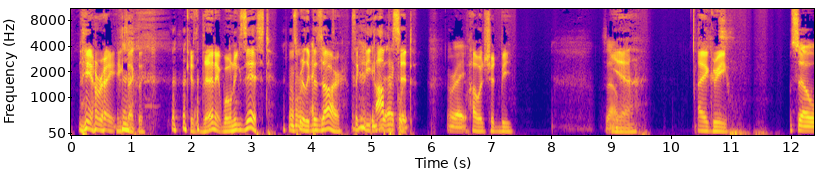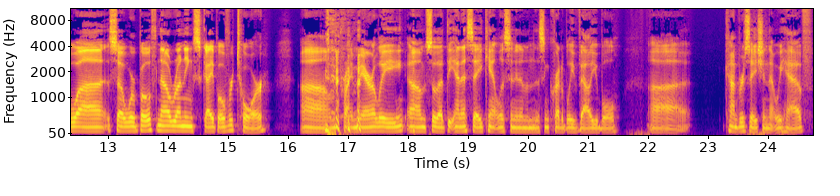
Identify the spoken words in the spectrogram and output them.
yeah, right, exactly. Because then it won't exist. It's really Right. bizarre. It's like the Exactly. opposite Right. of how it should be. So Yeah, I agree. So uh, so we're both now running Skype over Tor, um, primarily um, so that the NSA can't listen in on this incredibly valuable uh, conversation that we have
